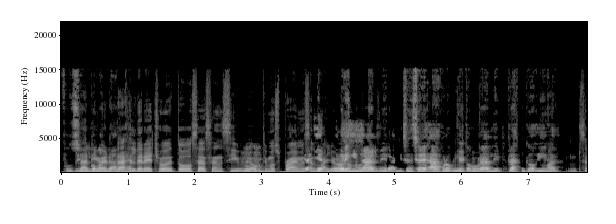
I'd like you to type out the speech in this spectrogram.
función La libertad comandante. es el derecho de todo ser sensible. Optimus Prime es el mayor. es de original, horrores. mira, licencia de Hasbro, Milton cool. Bradley, plástico giga. Mal- sí,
